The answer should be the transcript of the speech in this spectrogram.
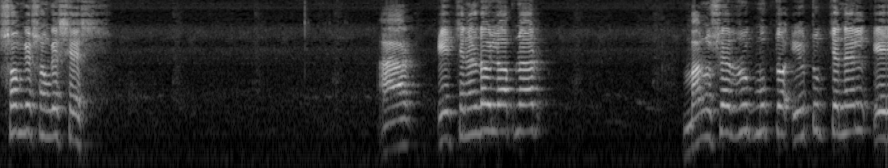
সঙ্গে সঙ্গে শেষ। আর এই চ্যানেলটা হইল আপনার মানুষের রোগমুক্ত ইউটিউব চ্যানেল, এই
